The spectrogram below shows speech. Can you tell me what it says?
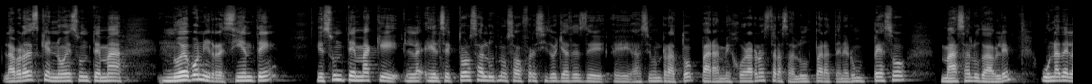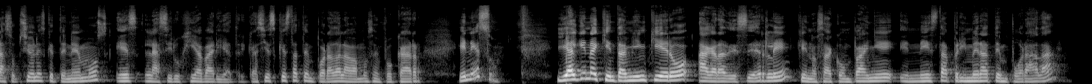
La verdad es que no es un tema nuevo ni reciente. Es un tema que el sector salud nos ha ofrecido ya desde eh, hace un rato para mejorar nuestra salud, para tener un peso más saludable. Una de las opciones que tenemos es la cirugía bariátrica. Así es que esta temporada la vamos a enfocar en eso. Y alguien a quien también quiero agradecerle que nos acompañe en esta primera temporada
